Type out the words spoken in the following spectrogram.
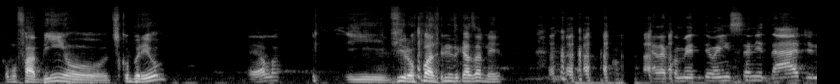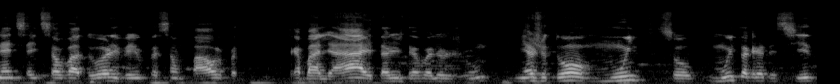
como o Fabinho descobriu ela e virou padrinho do casamento. Ela cometeu a insanidade, né, de sair de Salvador e veio para São Paulo para trabalhar e tal. A gente trabalhou junto. Me ajudou muito, sou muito agradecido.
